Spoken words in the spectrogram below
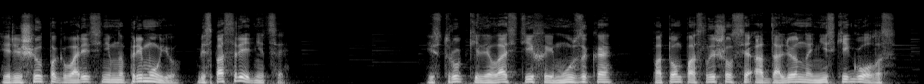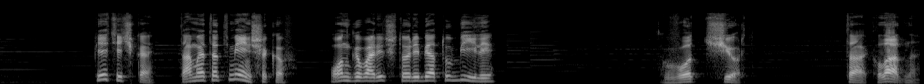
и решил поговорить с ним напрямую, без посредницы. Из трубки лилась тихая музыка, потом послышался отдаленно низкий голос. «Петечка, там этот Меньшиков. Он говорит, что ребят убили». «Вот черт! Так, ладно,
